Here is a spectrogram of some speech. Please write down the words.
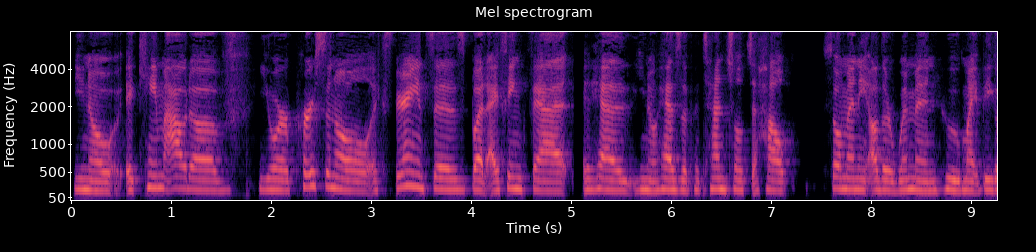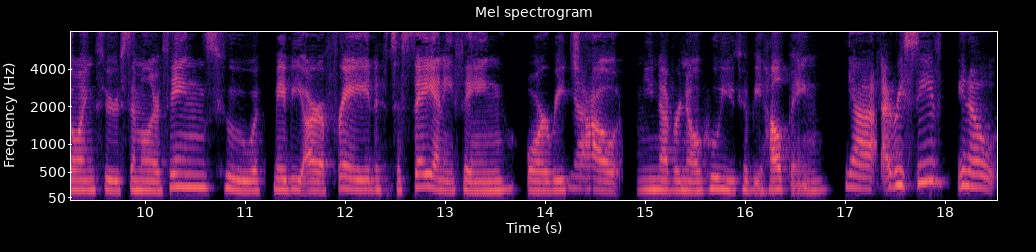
you know, it came out of your personal experiences, but I think that it has, you know, has the potential to help so many other women who might be going through similar things, who maybe are afraid to say anything or reach yeah. out. You never know who you could be helping. Yeah, I received, you know,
